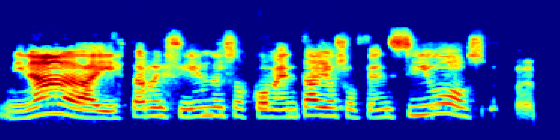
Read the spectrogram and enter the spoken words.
ni nada, y estar recibiendo esos comentarios ofensivos, eh,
